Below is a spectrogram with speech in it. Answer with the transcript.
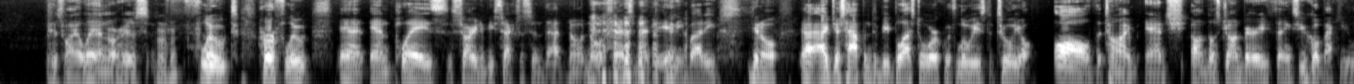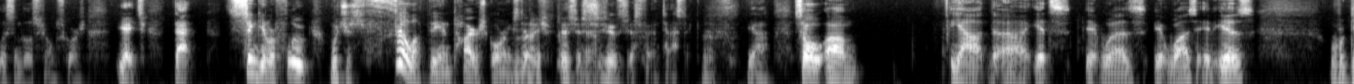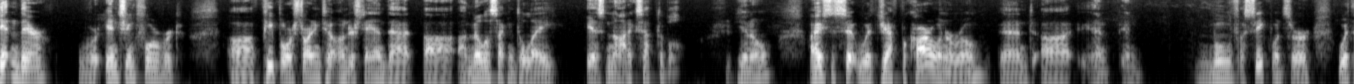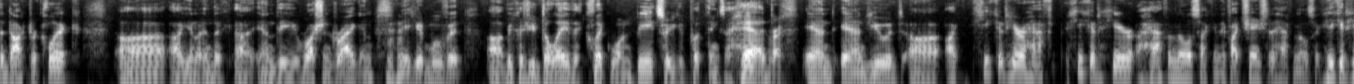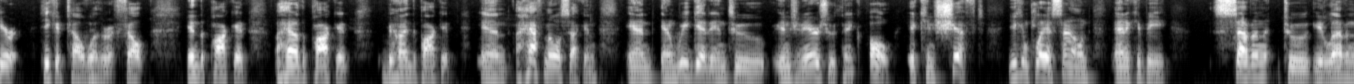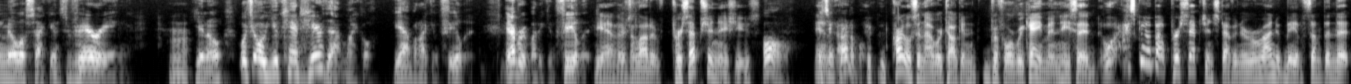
his violin or his flute, her flute, and and plays. Sorry to be sexist in that. No, no offense meant to anybody. You know, uh, I just happen to be blessed to work with Louise DiTullio all the time, and she, on those John Barry things, you go back and you listen to those film scores. Yeah, it's that singular flute would just fill up the entire scoring stage. It's just it was just fantastic. Yeah. So. Um, yeah, uh, it's it was it was it is. We're getting there. We're inching forward. Uh, people are starting to understand that uh, a millisecond delay is not acceptable. You know, I used to sit with Jeff Porcaro in a room and uh, and and move a sequencer with a Dr. Click, you know, in the uh, in the Russian Dragon. You could move it uh, because you delay the click one beat, so you could put things ahead. Right. And and you would uh, I, he could hear a half he could hear a half a millisecond if I changed it a half a millisecond. He could hear it. He could tell whether it felt in the pocket, ahead of the pocket, behind the pocket, and a half millisecond. And, and we get into engineers who think, oh, it can shift. You can play a sound and it could be 7 to 11 milliseconds, varying. You know, which, oh, you can't hear that, Michael. Yeah, but I can feel it. Everybody can feel it. Yeah, there's a lot of perception issues. Oh, it's And, uh, incredible. Carlos and I were talking before we came, and he said, "Well, ask him about perception stuff." And it reminded me of something that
